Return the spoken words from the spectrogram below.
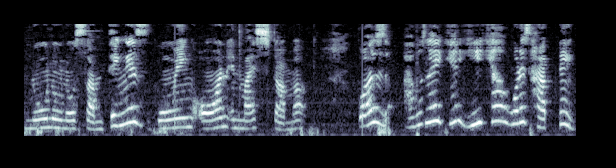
no no no something is going on in my stomach. Cause i was like yeah, what is happening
